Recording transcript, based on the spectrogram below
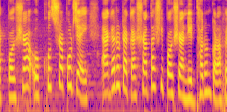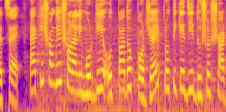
এক পয়সা ও খুচরা পর্যায়ে এগারো টাকা সাতাশি পয়সা নির্ধারণ করা হয়েছে। একই সঙ্গে সোনালী মুরগি উৎপাদক পর্যায়ে প্রতি কেজি দুশো ষাট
